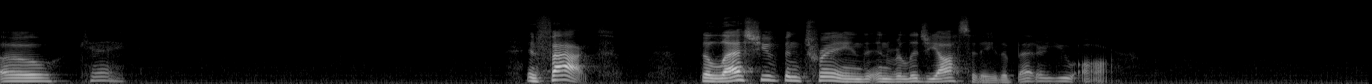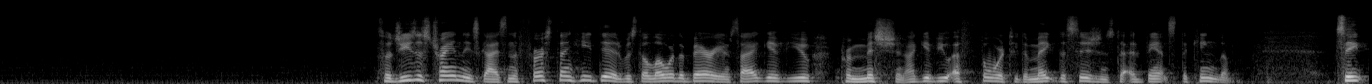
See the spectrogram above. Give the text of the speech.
okay. In fact, the less you've been trained in religiosity, the better you are. So Jesus trained these guys, and the first thing he did was to lower the barrier and say, I give you permission, I give you authority to make decisions to advance the kingdom. See,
